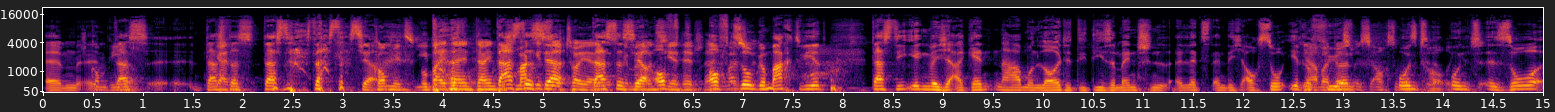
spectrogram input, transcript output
Ähm, Ich komm wieder. dass, äh, dass, Gerne. das, dass, dass, dass das ja, Komm jetzt wobei dein, dein dass Geschmack das ist ja, so teuer. dass das wir ja oft, oft so gemacht wird, dass die irgendwelche Agenten haben und Leute, die diese Menschen äh, letztendlich auch so irreführen das ist auch so und, und äh, so äh,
